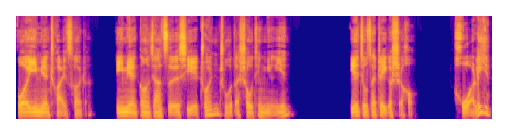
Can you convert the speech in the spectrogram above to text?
我一面揣测着，一面更加仔细专注的收听鸣音。也就在这个时候，火烈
